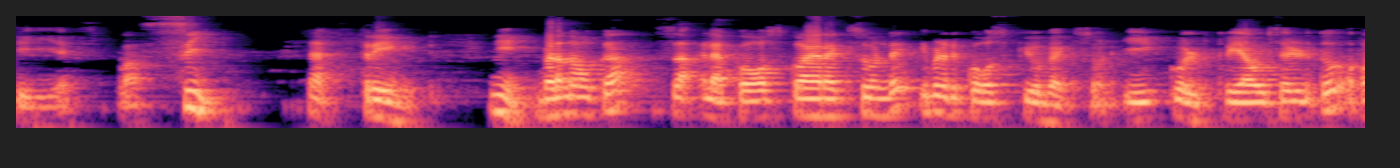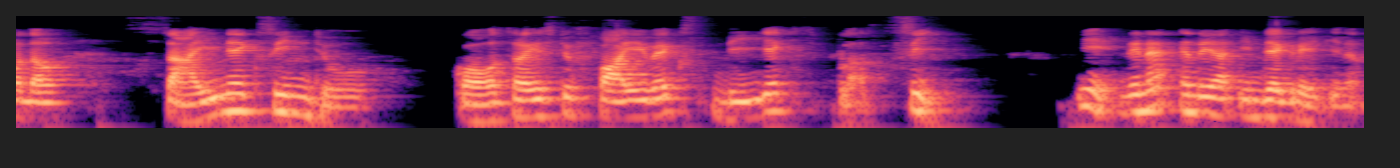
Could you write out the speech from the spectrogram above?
D X plus C ഇത്രയും കിട്ടി. ഇനി ഇവിടെ നോക്കുക. അല്ല കോസ് സ്ക്വയർ എക്സ് ഉണ്ട്. ഇവിടെ ഒരു കോസ് ക്യൂബ് എക്സ് ഉണ്ട്. ഈക്വൽ ത്രീ ഔട്ട് സൈഡ് എടുത്തു. അപ്പൊ എന്താ sine X into cos rise to five X D X plus C ഇനി ഇതിനെ എന്ത് ചെയ്യുക ഇന്റഗ്രേറ്റ് ചെയ്യണം.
